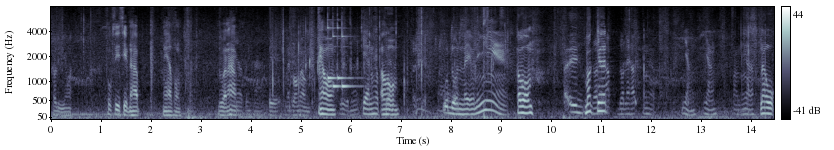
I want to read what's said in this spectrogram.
เกาหลีมาฟุกสี่สิบนะครับนี่ครับผมดูนะครับเอาต้นขานักร้องเรานี่ครับผมลีดนะแกนครับเอาผมพูดโดนอะไรวะเนี่ยครับผมบักเจิดโดนอะไรครับหยังหยังฝั่งนี้เหรอหน้าอก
